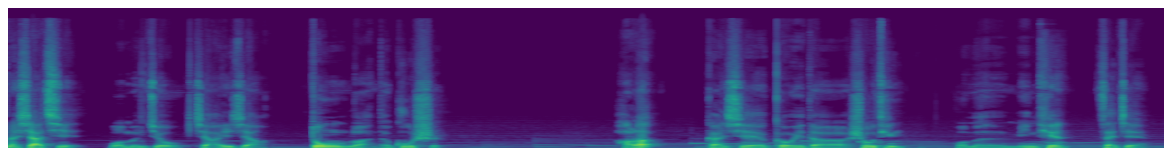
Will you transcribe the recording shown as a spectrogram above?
那下期我们就讲一讲冻卵的故事。好了，感谢各位的收听，我们明天再见。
